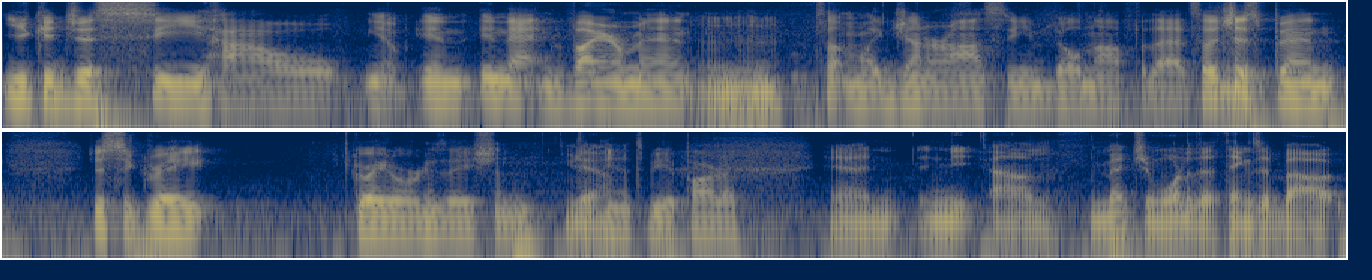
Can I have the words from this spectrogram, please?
you could just see how, you know, in in that environment, Mm-hmm. something like generosity and building off of that. So it's just been just a great, great organization, Yeah. you know, to be a part of. And, and you, um, you mentioned one of the things about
